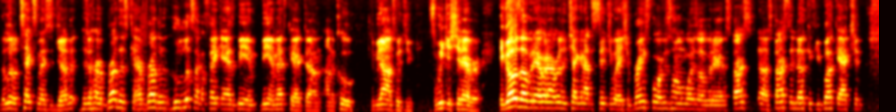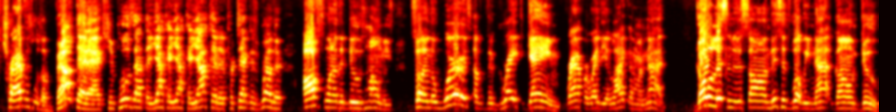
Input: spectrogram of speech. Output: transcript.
the little text message of it. His, her brother's her brother who looks like a fake ass BM, BMF character on, on the cool. To be honest with you, it's weakest shit ever. He goes over there without really checking out the situation. Brings four of his homeboys over there. Starts uh, starts the duck if you buck action. Travis was about that action. Pulls out the yaka yaka yaka to protect his brother off one of the dude's homies. So, in the words of the great game rapper, whether you like him or not, go listen to the song. This is what we not gonna do.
